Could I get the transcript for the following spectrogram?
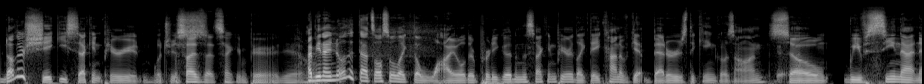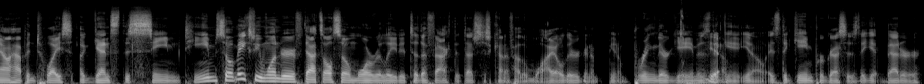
another shaky second period, which is Besides that second period, yeah. I mean, I know that that's also like the Wild are pretty good in the second period. Like they kind of get better as the game goes on. So we've seen that now happen twice against the same team. So it makes me wonder if that's also more related to the fact that that's just kind of how the Wild are going to you know bring their game as Yeah. the game you know as the game progresses they get better.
